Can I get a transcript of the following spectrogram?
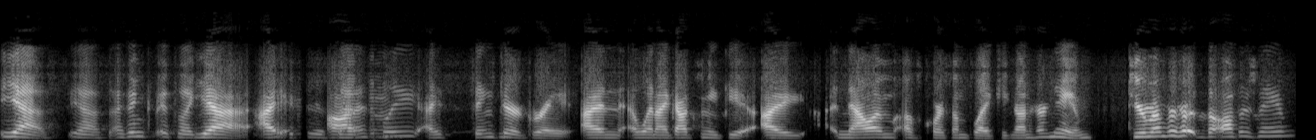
Yes, yes. I think it's like yeah. I honestly, I think they're great. And when I got to meet the, I now I'm of course I'm blanking on her name. Do you remember her, the author's name?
